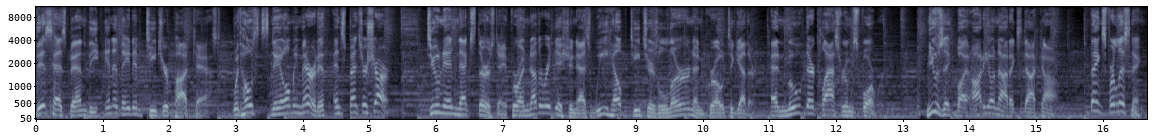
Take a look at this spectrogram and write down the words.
This has been the Innovative Teacher Podcast with hosts Naomi Meredith and Spencer Sharp. Tune in next Thursday for another edition as we help teachers learn and grow together and move their classrooms forward. Music by Audionautix.com. Thanks for listening.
